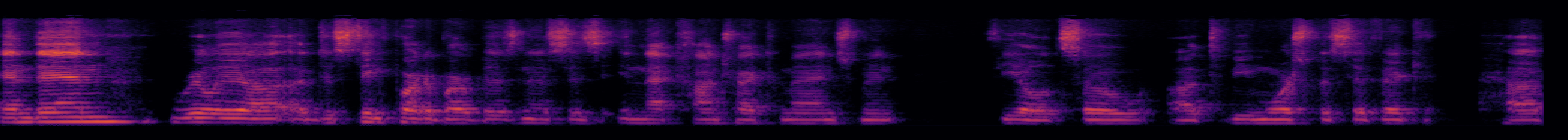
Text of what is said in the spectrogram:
And then, really, a, a, distinct part of our business is in that contract management field. So, uh, to be more specific, uh,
